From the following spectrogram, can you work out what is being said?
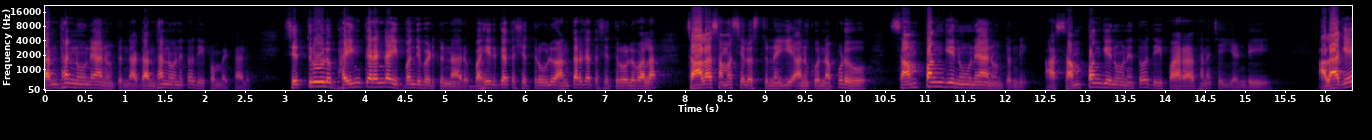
గంధం నూనె అని ఉంటుంది. ఆ గంధం నూనెతో దీపం పెట్టాలి. శత్రువులు భయంకరంగా ఇబ్బంది పెడుతున్నారు. బహిర్గత శత్రువులు అంతర్గత శత్రువుల వల్ల చాలా సమస్యలు వస్తున్నాయి అనుకున్నప్పుడు సంపంగి నూనె అని ఉంటుంది. ఆ సంపంగి నూనెతో దీపారాధన చెయ్యండి. అలాగే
